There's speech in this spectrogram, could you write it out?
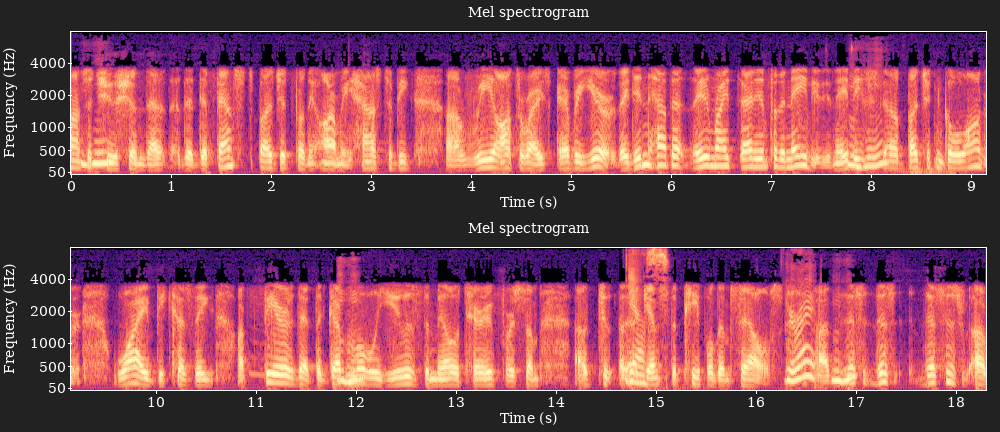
Constitution that the defense budget for the Army has to be uh, reauthorized every year. They didn't have that. They didn't write that in for the Navy. The Navy's Mm-hmm. uh, budget can go longer. Why? Because they are fear that the government will use the military for some uh, to, uh, Mm-hmm. Yes. against the people themselves. You're right. Uh, Mhm. This this this is uh,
